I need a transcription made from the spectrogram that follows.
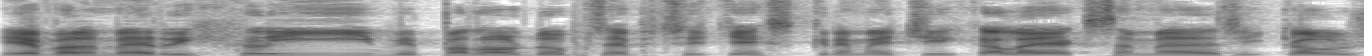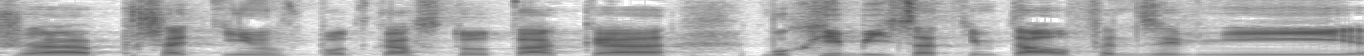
je velmi rychlý, vypadal dobře při těch skrimečích, ale jak jsem říkal už eh, předtím v podcastu, tak mu chybí zatím ta ofenzivní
